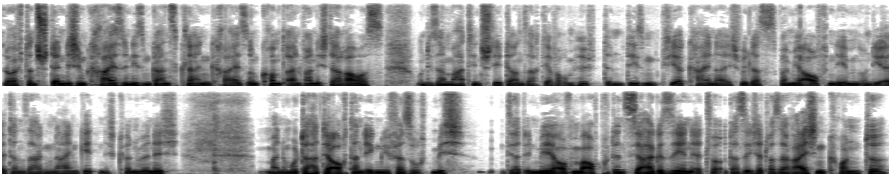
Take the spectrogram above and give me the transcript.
läuft dann ständig im Kreis, in diesem ganz kleinen Kreis und kommt einfach nicht da raus. Und dieser Martin steht da und sagt, ja, warum hilft denn diesem Tier keiner? Ich will das bei mir aufnehmen. Und die Eltern sagen, nein, geht nicht, können wir nicht. Meine Mutter hat ja auch dann irgendwie versucht, mich, die hat in mir ja offenbar auch Potenzial gesehen, etwa, dass ich etwas erreichen konnte,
